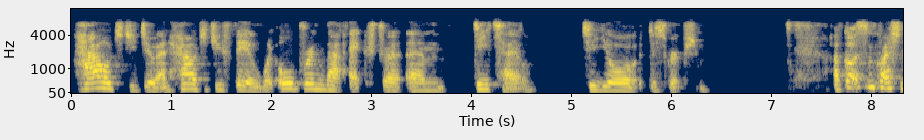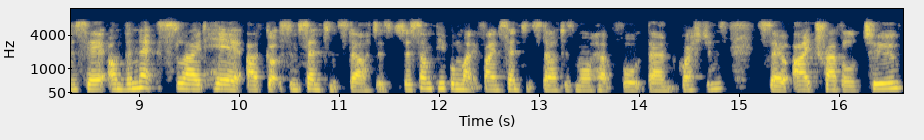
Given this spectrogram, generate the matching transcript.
How did you do it? And how did you feel? Will all bring that extra um, detail to your description. I've got some questions here. On the next slide here, I've got some sentence starters. So some people might find sentence starters more helpful than questions. So I traveled to,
